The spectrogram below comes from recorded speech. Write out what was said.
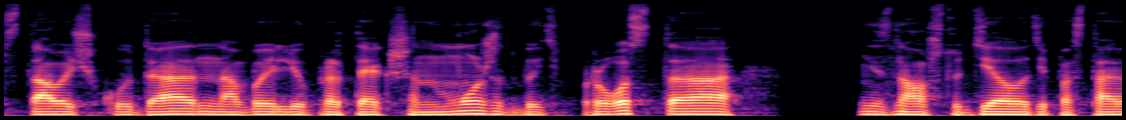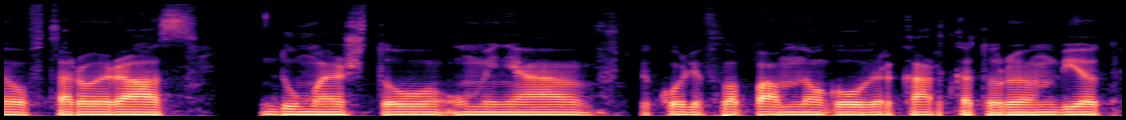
ставочку, да, на value protection. Может быть, просто не знал, что делать и поставил второй раз, думая, что у меня в чеколе флопа много оверкарт, которые он бьет.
